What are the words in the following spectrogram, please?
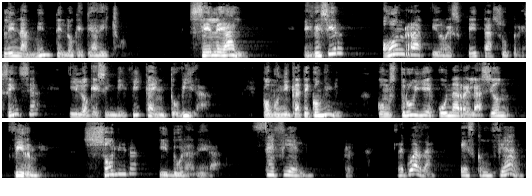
plenamente en lo que te ha dicho. Sé leal, es decir, honra y respeta su presencia y lo que significa en tu vida. Comunícate con Él, construye una relación firme, sólida y duradera. Sé fiel. Recuerda, es confiar.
